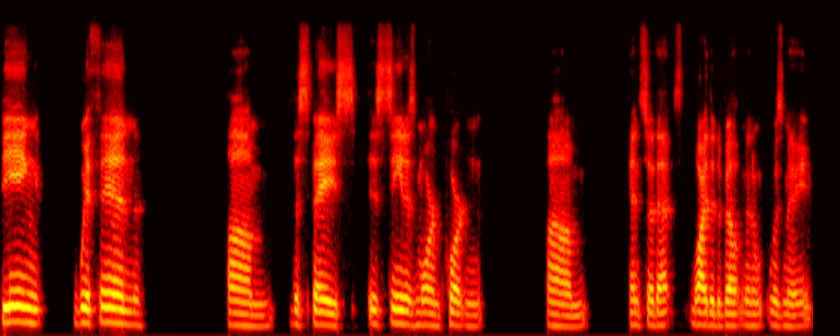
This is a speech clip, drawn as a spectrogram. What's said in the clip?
being within um, the space is seen as more important. Um, and so that's why the development was made.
